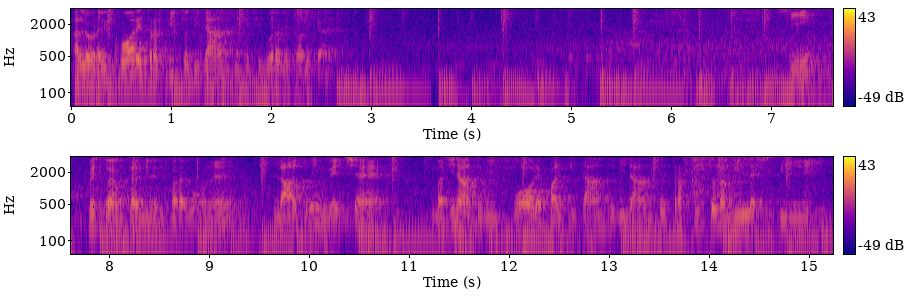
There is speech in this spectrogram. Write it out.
Allora, il cuore trafitto di Dante, che figura retorica è? Sì, questo è un termine di paragone. L'altro invece è, immaginatevi il cuore palpitante di Dante trafitto da mille spilli.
